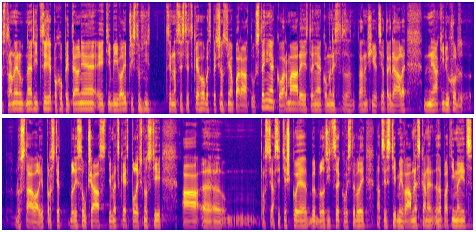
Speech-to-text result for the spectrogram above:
stranu je nutné říci, že pochopitelně i ti bývalí příslušníci nacistického bezpečnostního aparátu, stejně jako armády, stejně jako ministr zahraničních věcí a tak dále, nějaký důchod dostávali, prostě byli součást německé společnosti a e, prostě asi těžko je bylo říct, jako vy jste byli nacisti, my vám dneska nezaplatíme nic,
